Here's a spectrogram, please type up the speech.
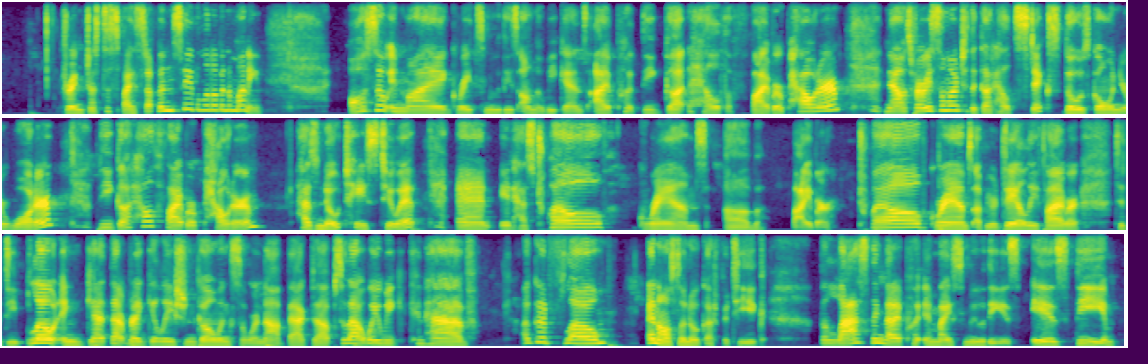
drink just to spice it up and save a little bit of money. Also, in my great smoothies on the weekends, I put the gut health fiber powder. Now, it's very similar to the gut health sticks, those go in your water. The gut health fiber powder has no taste to it and it has 12 grams of fiber. 12 grams of your daily fiber to debloat and get that regulation going so we're not backed up. So that way we can have a good flow and also no gut fatigue the last thing that I put in my smoothies is the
